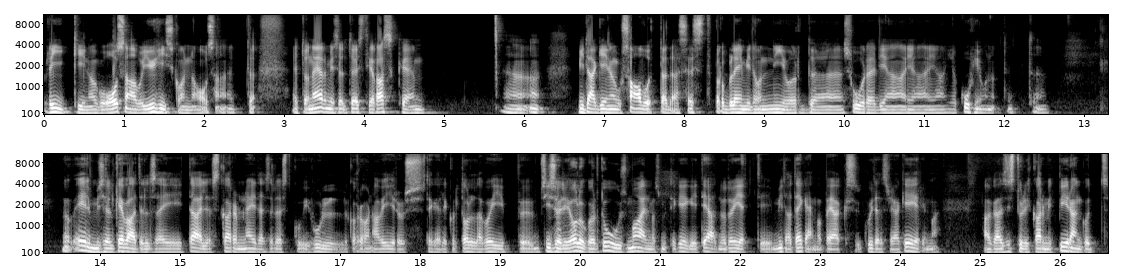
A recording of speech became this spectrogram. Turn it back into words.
riiki nagu osa või ühiskonna osa, et, et on äärmiselt tõesti raske äh, midagi nagu saavutada, sest probleemid on niivõrd äh, suured ja, ja, ja, ja kuhjunud, et. Äh. no eelmisel kevadel sai Itaaliast karm näide sellest, kui hull koroonaviirus tegelikult olla võib. siis oli olukord uus maailmas, mitte keegi ei teadnud õieti, mida tegema peaks, kuidas reageerima aga siis tulid karmid piirangud.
